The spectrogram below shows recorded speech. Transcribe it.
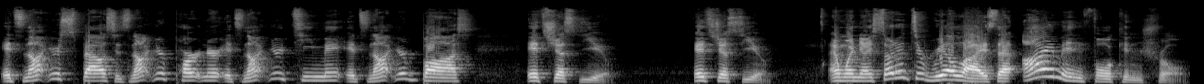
it's not your spouse, it's not your partner, it's not your teammate, it's not your boss, it's just you. It's just you. And when I started to realize that I'm in full control,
